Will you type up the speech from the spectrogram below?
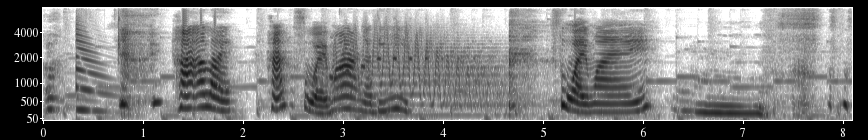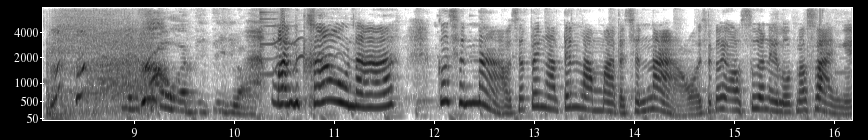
ๆฮะฮะอะไรฮะสวยมากอะดิ สวยไหมอื มมันเข้ากันจริงๆเหรอ มันเข้านะ ก็ฉันหนาว ฉันไปงานเต้นรำมาแต่ฉันหนาว ฉันก็เลยเอาเสื้อในรถมาใส่ไง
